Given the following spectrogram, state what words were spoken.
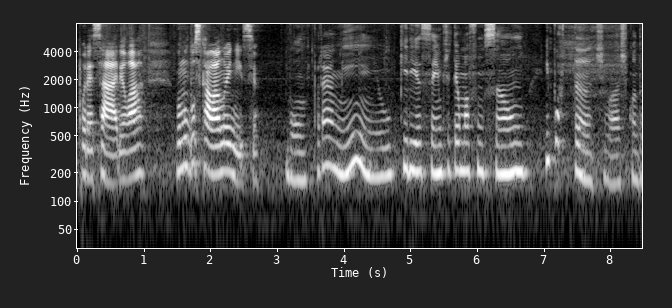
por essa área lá? Vamos buscar lá no início. Bom, para mim, eu queria sempre ter uma função importante, eu acho, quando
